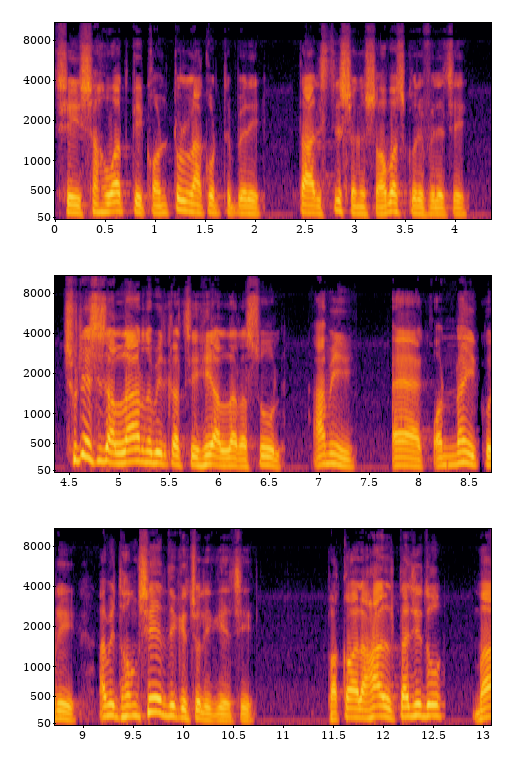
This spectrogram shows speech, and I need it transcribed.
সেই শাহওয়াতকে কন্ট্রোল না করতে পেরে তার স্ত্রীর সঙ্গে সহবাস করে ফেলেছে। ছুটে এসেছে আল্লাহর নবীর কাছে, হে আল্লাহ রাসুল, আমি এক অন্যায় করে আমি ধ্বংসের দিকে চলে গিয়েছি। ফকাল, হাল তাজিদু মা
